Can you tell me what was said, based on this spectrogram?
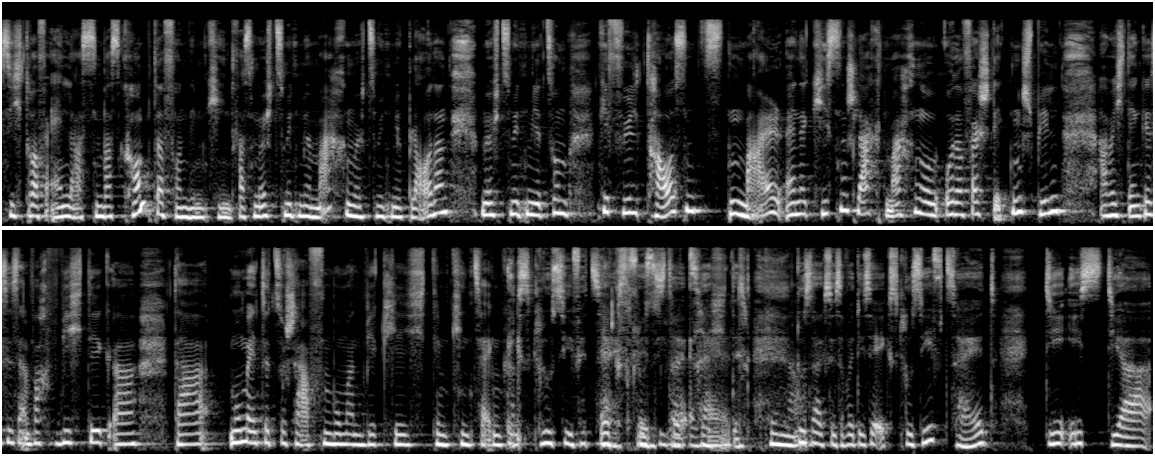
sich darauf einlassen, was kommt da von dem Kind, was möchte es mit mir machen, möchte es mit mir plaudern, möchte es mit mir zum Gefühl tausendsten Mal eine Kissenschlacht machen oder Verstecken spielen, aber ich denke, es ist einfach wichtig, äh, da Momente zu schaffen, wo man wirklich dem Kind zeigen kann. Exklusive Zeit. Exklusive Zeit. Genau. Du sagst es, aber diese Exklusivzeit, Kindheit, die ist ja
